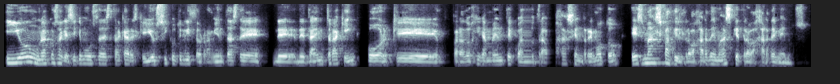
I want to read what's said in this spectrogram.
Y yo, una cosa que sí que me gusta destacar es que yo sí que utilizo herramientas de, time tracking porque, paradójicamente, cuando trabajas en remoto, es más fácil trabajar de más que trabajar de menos.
